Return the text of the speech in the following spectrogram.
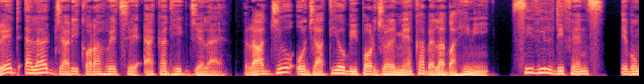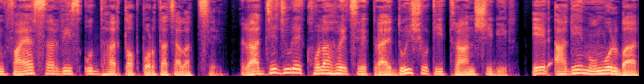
রেড অ্যালার্ট জারি করা হয়েছে একাধিক জেলায়। রাজ্য ও জাতীয় বিপর্যয় মেকাবেলা বাহিনী সিভিল ডিফেন্স এবং ফায়ার সার্ভিস উদ্ধার তৎপরতা চালাচ্ছে। রাজ্যে জুড়ে খোলা হয়েছে প্রায় দুইশোটি ত্রাণ শিবির। এর আগে মঙ্গলবার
